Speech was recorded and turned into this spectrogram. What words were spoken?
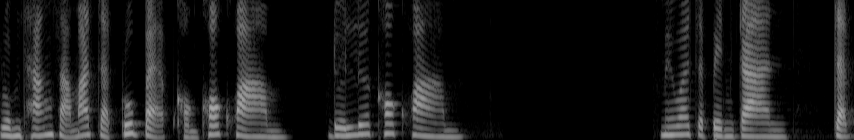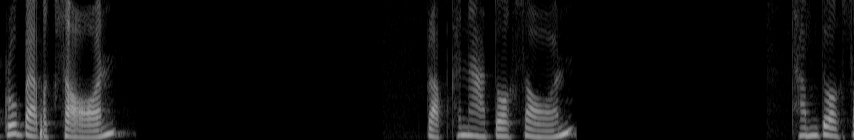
รวมทั้งสามารถจัดรูปแบบของข้อความ โดยเลือกข้อความ ไม่ว่าจะเป็นการจัดรูปแบบอักษร ปรับขนาดตัวอักษรทำตัวอักษ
